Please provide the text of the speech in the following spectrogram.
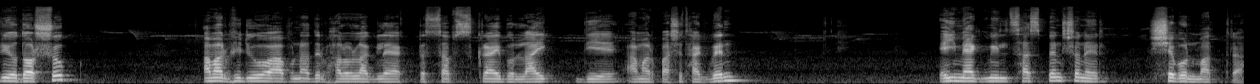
প্রিয় দর্শক, আমার ভিডিও আপনাদের ভালো লাগলে একটা সাবস্ক্রাইব ও লাইক দিয়ে আমার পাশে থাকবেন। এই ম্যাগমিল সাসপেনশনের সেবন মাত্রা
